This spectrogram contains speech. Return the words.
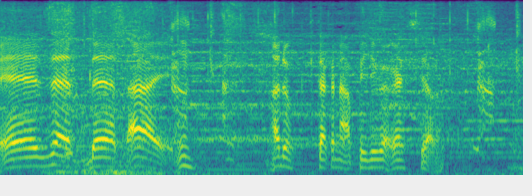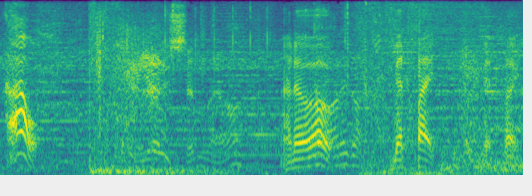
EZ that eye. Hmm. Aduh, kita kena api juga guys. Ya. Ow. Aduh, bad fight, bad fight.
